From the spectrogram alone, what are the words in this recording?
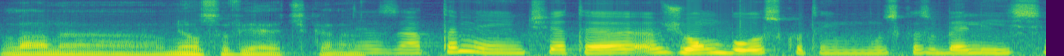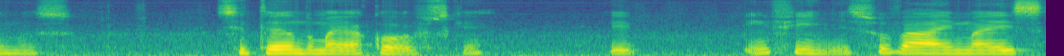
lá na União Soviética, né? Exatamente, até João Bosco tem músicas belíssimas citando Mayakovsky. E, enfim, isso vai, mas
